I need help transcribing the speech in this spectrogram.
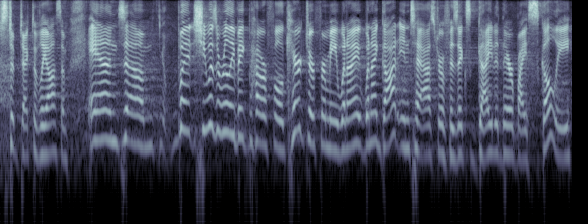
just objectively awesome. And um, but she was a really big, powerful character for me when I when I got into astrophysics, guided there by Scully.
